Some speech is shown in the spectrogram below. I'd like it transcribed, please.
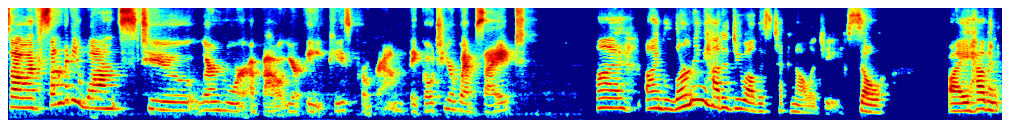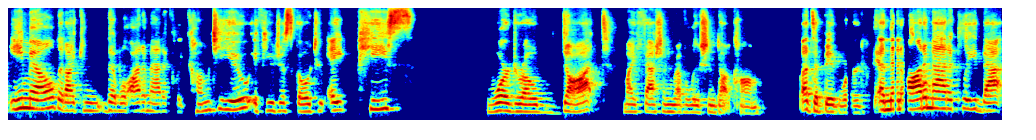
So if somebody wants to learn more about your eight piece program, they go to your website. I I'm learning how to do all this technology. So I have an email that I can that will automatically come to you if you just go to eight piece wardrobe dot. That's a big word. And then automatically that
